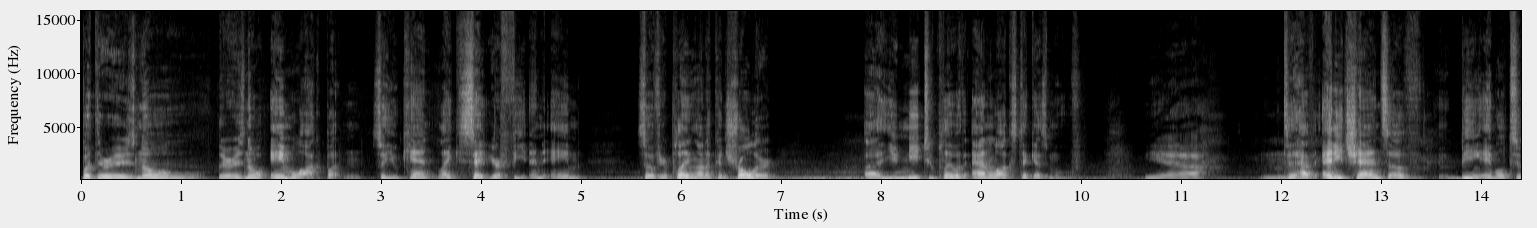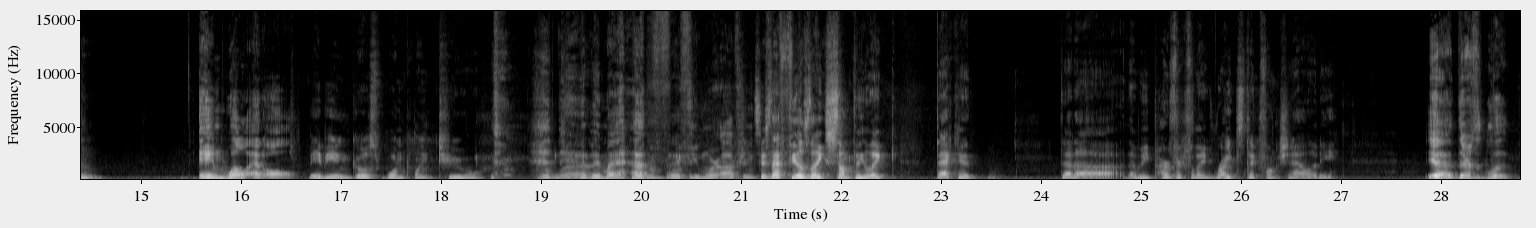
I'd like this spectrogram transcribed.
But there is no there is no aim lock button, so you can't like set your feet and aim. So if you're playing on a controller, uh, you need to play with analog stick as move Yeah. to have any chance of being able to aim well at all. Maybe in Ghost 1.2. they might have a They few more options. Because that feels like something like that could that uh that would be perfect for like right stick functionality. Yeah, there's look.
